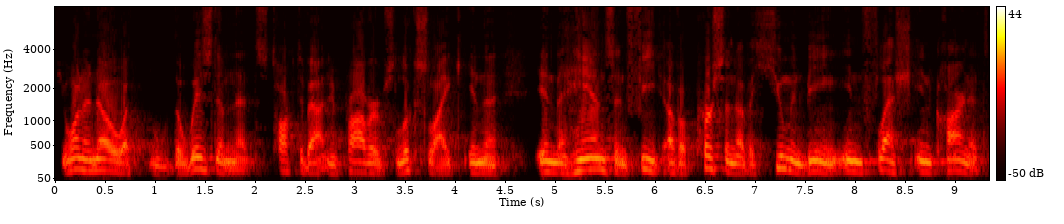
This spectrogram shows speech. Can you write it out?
If you want to know what the wisdom that's talked about in Proverbs looks like in the, in the hands and feet of a person, of a human being in flesh, incarnate,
